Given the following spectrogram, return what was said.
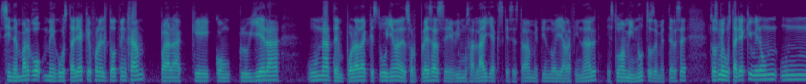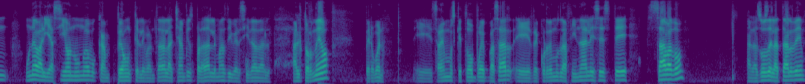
Sin embargo, me gustaría que fuera el Tottenham para que concluyera una temporada que estuvo llena de sorpresas. Eh, vimos al Ajax que se estaba metiendo ahí a la final, estuvo a minutos de meterse. Entonces me gustaría que hubiera un, un, una variación, un nuevo campeón que levantara la Champions para darle más diversidad al torneo. Pero bueno, eh, sabemos que todo puede pasar. Eh, recordemos la final es este sábado a las 2 de la tarde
